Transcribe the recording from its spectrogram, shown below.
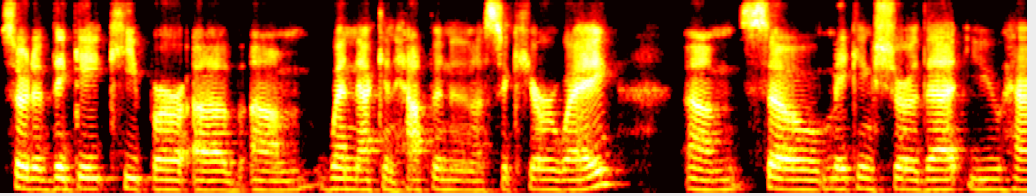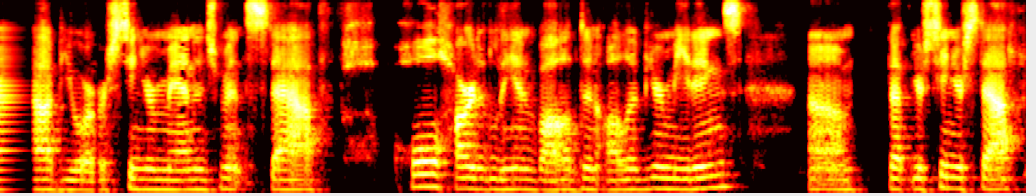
sort of the gatekeeper of um, when that can happen in a secure way. Um, so making sure that you have your senior management staff wholeheartedly involved in all of your meetings, um, that your senior staff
